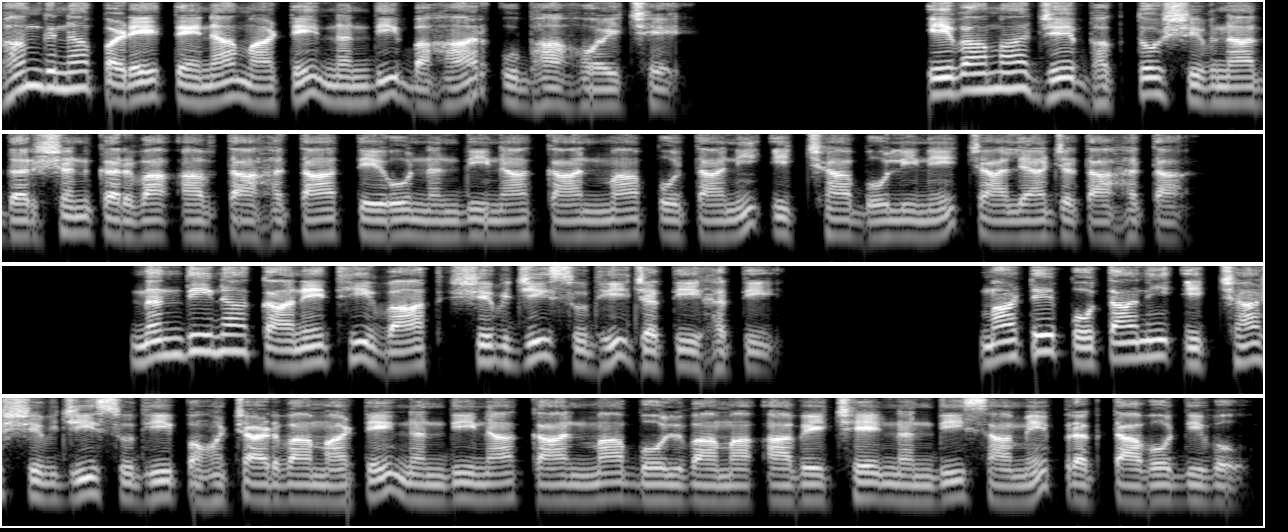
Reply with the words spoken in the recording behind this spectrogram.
ભંગ ન પડે તેના માટે નંદી બહાર ઊભા હોય છે. એવામાં જે ભક્તો શિવના દર્શન કરવા આવતા હતા તેઓ નંદીના કાનમાં પોતાની ઈચ્છા બોલીને ચાલ્યા જતા હતા. નંદીના કાનેથી વાત શિવજી સુધી જતી હતી. માટે પોતાની ઈચ્છા શિવજી સુધી પહોંચાડવા માટે નંદીના કાનમાં બોલવામાં આવે છે, નંદી સામે પ્રગટાવો દીવો.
